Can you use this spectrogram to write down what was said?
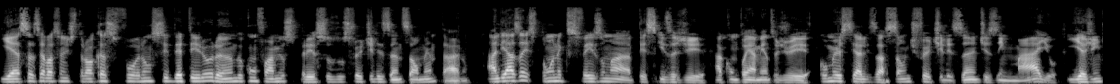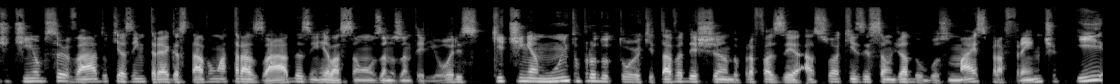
E essas relações de trocas foram se deteriorando conforme os preços dos fertilizantes aumentaram. Aliás, a Stonex fez uma pesquisa de acompanhamento de comercialização de fertilizantes em maio e a gente tinha observado que as entregas estavam atrasadas em relação aos anos anteriores, que tinha muito produtor que estava deixando para fazer a sua aquisição de adubos mais para frente e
